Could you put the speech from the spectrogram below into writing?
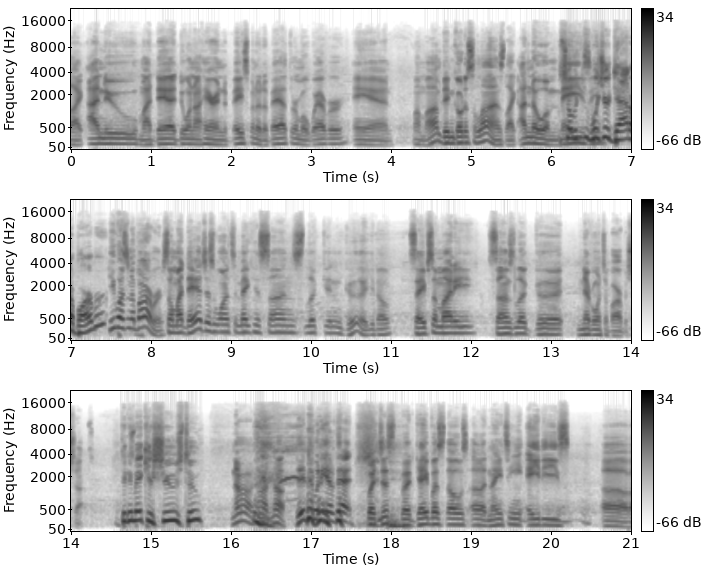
Like I knew my dad doing our hair in the basement or the bathroom or wherever, and my mom didn't go to salons. Like I know amazing. So was your dad a barber? He wasn't a barber, so my dad just wanted to make his sons looking good. You know, save some money, sons look good. Never went to barbershops. Did he make your shoes too? No, no, no. Didn't do any of that. But just but gave us those uh, 1980s uh,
